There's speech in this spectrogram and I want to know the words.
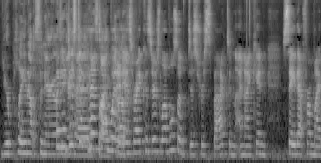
You're playing out scenarios But it just head. depends it's on like, what ugh. it is, right? Because there's levels of disrespect, and, and I can say that from my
